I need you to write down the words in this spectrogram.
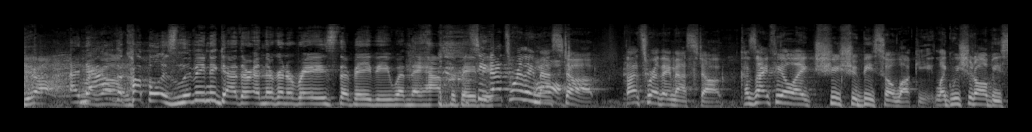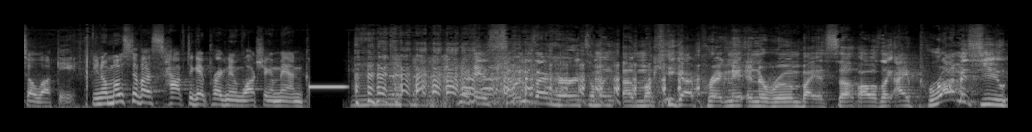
Yeah. And Oh now the couple is living together and they're going to raise their baby when they have the baby. See, that's where they messed up. That's where they messed up. Because I feel like she should be so lucky. Like, we should all be so lucky. You know, most of us have to get pregnant watching a man. as soon as I heard someone a monkey got pregnant in a room by itself, I was like, I promise you,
